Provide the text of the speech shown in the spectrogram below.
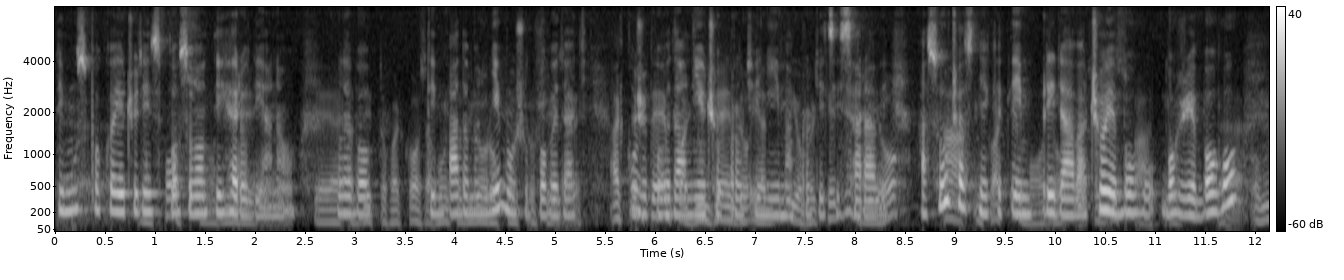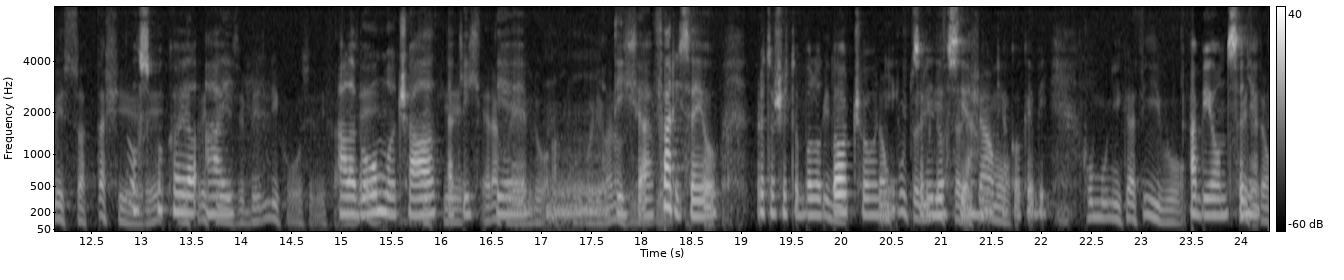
tým uspokojí určitým spôsobom tých Herodianov, lebo tým pádom nemôžu povedať, že povedal niečo proti ním a proti cisárovi. A súčasne, keď tým pridáva, čo je Bohu, Božie Bohu, uspokojil aj, alebo umlčal takých tie, mm, tých farisejov, pretože to bolo to, čo oni chceli dosiahnuť, ako keby, aby on sa nejak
